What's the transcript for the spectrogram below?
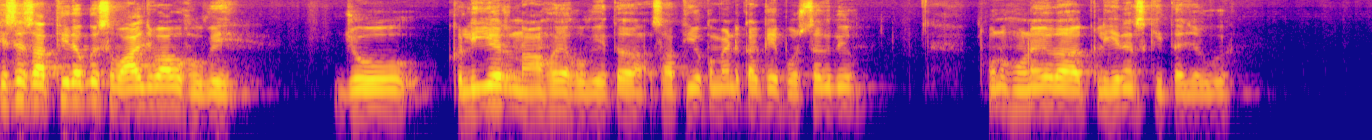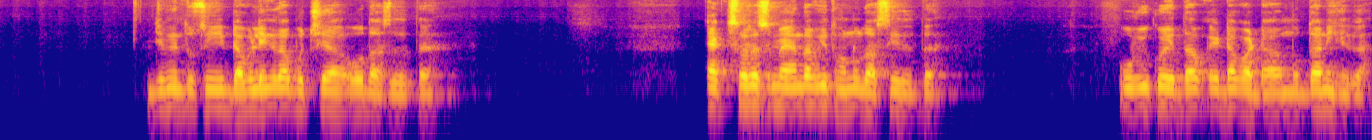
ਕਿਸੇ ਸਾਥੀ ਦਾ ਕੋਈ ਸਵਾਲ ਜਵਾਬ ਹੋਵੇ, ਜੋ ਕਲੀਅਰ ਨਾ ਹੋਇਆ ਹੋਵੇ, ਤਾਂ ਸਾਥੀਓ ਕਮੈਂਟ ਕਰਕੇ ਪੁੱਛ ਸਕਦੇ ਹੋ। ਤੁਹਾਨੂੰ ਹੁਣੇ ਉਹਦਾ ਕਲੀਅਰੈਂਸ ਕੀਤਾ ਜਾਊਗਾ। ਜਿਵੇਂ ਤੁਸੀਂ ਡਬਲਿੰਗ ਦਾ ਪੁੱਛਿਆ, ਉਹ ਦੱਸ ਦਿੱਤਾ। ਐਕਸਰਸਮੈਨ ਦਾ ਵੀ ਤੁਹਾਨੂੰ ਦੱਸ ਹੀ ਦਿੱਤਾ। ਉਹ ਵੀ ਕੋਈ ਏਡਾ ਐਡਾ ਵੱਡਾ ਮੁੱਦਾ ਨਹੀਂ ਹੈਗਾ।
